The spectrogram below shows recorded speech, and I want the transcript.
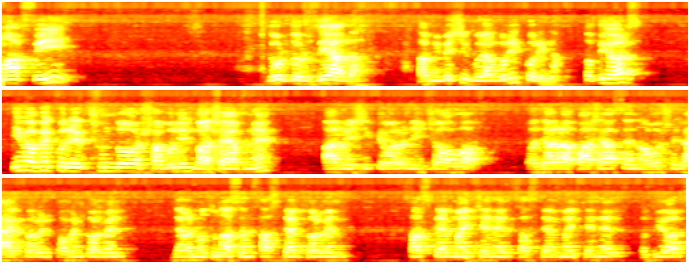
মাফি দৌড় দৌড় জিয়াদা। আমি বেশি ঘোরাঘুরি করি না। তো ভিউয়ার্স এভাবে করে সুন্দর সাবলীল ভাষায় আপনি আরবি শিখতে পারবেন, ইনশাআল্লাহ। তো যারা পাশে আছেন, অবশ্যই লাইক করবেন কমেন্ট করবেন। যারা নতুন আছেন সাবস্ক্রাইব করবেন। Subscribe my channel subscribe my channel তো ভিউয়ার্স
